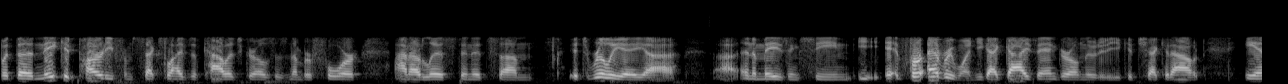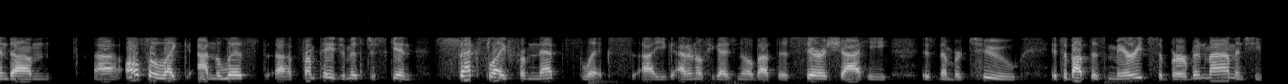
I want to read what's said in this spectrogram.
But the naked party from Sex Lives of College Girls is number four on our list, and it's um, it's really a uh, uh, an amazing scene for everyone. You got guys and girl nudity. You could check it out, and um, uh, also like on the list, uh, front page of Mr. Skin, Sex Life from Netflix. Uh, you, I don't know if you guys know about this. Sarah Shahi is number two. It's about this married suburban mom, and she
